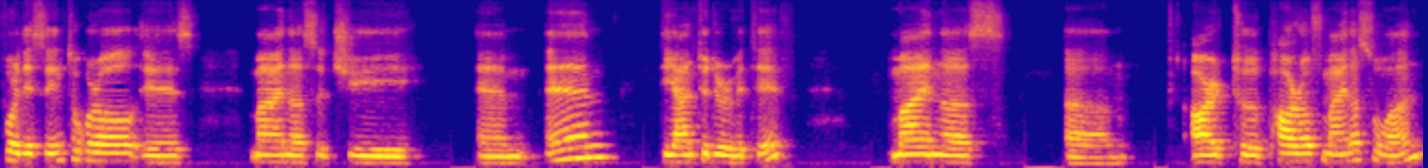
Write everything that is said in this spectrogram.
for this integral is minus g m m, the antiderivative, minus um, r to power of minus 1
